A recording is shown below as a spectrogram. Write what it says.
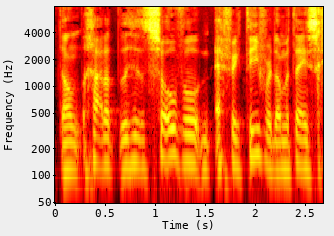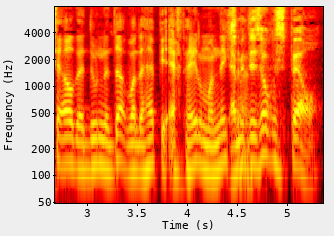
dan gaat het, is het zoveel effectiever dan meteen schelden en doen en dat. Want dan heb je echt helemaal niks Ja, maar aan. het is ook een spel.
